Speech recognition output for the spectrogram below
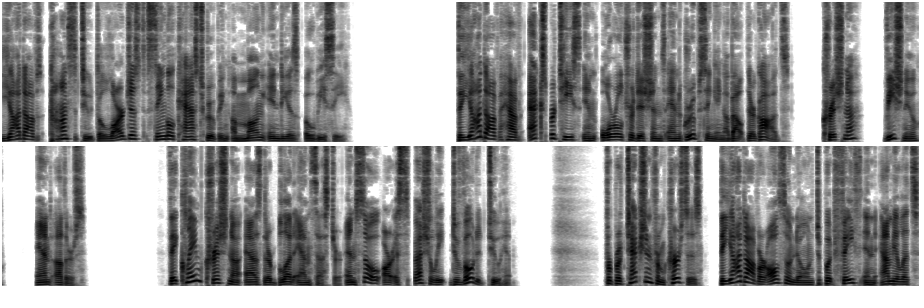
Yadavs constitute the largest single caste grouping among India's OBC. The Yadav have expertise in oral traditions and group singing about their gods, Krishna, Vishnu, and others. They claim Krishna as their blood ancestor and so are especially devoted to him. For protection from curses, the Yadav are also known to put faith in amulets,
